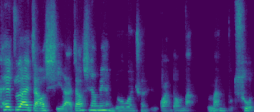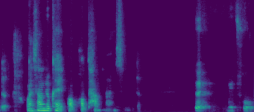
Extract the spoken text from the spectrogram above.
可以住在礁溪啦。礁溪那边很多温泉旅馆都蛮蛮不错的，晚上就可以泡泡汤啊什么的。对，没错。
